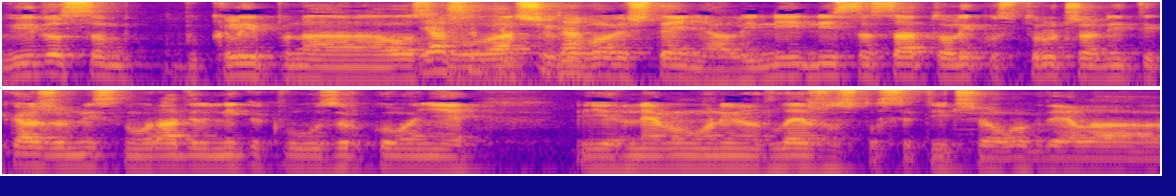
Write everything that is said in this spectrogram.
video sam klip na, na osnovu Ja vašeg da. obaveštenja, ali ni, nisam sad toliko stručan, niti kažem nismo uradili nikakvo uzorkovanje, jer nemamo ni nadležnost što se tiče ovog dela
